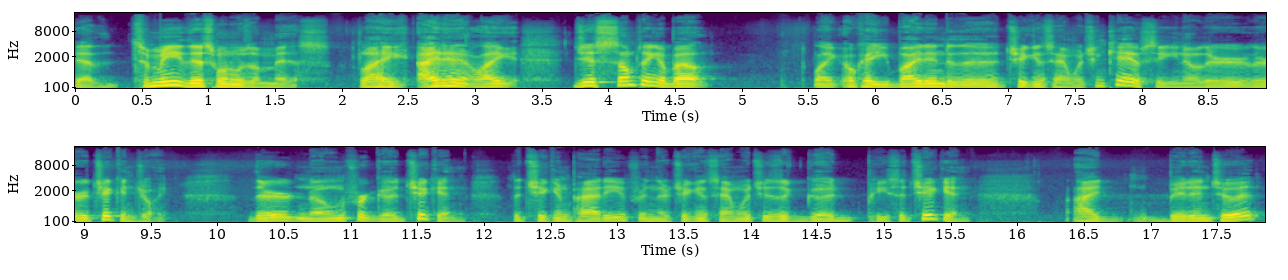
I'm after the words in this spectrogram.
Yeah, to me, this one was a miss. Like, I didn't like just something about, like, okay, you bite into the chicken sandwich and KFC, you know, they're they're a chicken joint. They're known for good chicken. The chicken patty in their chicken sandwich is a good piece of chicken. I bit into it,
